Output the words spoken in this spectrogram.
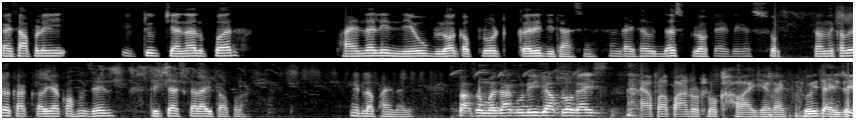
ગાઈસ આપણી યુટ્યુબ ચેનલ પર ફાઇનલી નેવું બ્લોગ અપલોડ કરી દીધા છે. કાંઈ ગાઈસ હવે દસ બ્લોગ એટલે કે સો. તમને ખબર હોય કે કળિયા કહું જઈને રિચાર્જ કરાવી તો આપણા. એટલા ફાઇનલી પાછો મજાક ઉડી ગયો આપણો ગાઈસ આપણા પાન રોટલો ખાવાય છે ગાઈસ રોઈ જાય છે.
